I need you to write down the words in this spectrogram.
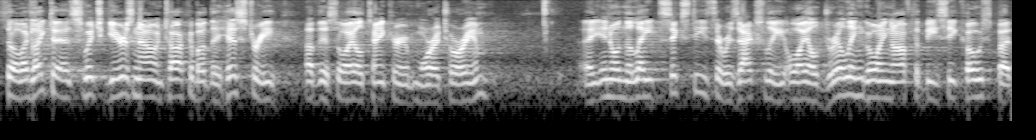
So I'd like to switch gears now and talk about the history of this oil tanker moratorium. Uh, you know, in the late 60s, there was actually oil drilling going off the BC coast, but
